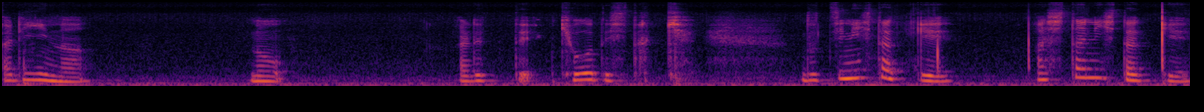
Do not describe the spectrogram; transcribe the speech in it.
アリーナのあれって今日でしたっけ？どっちにしたっけ？明日にしたっけ？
